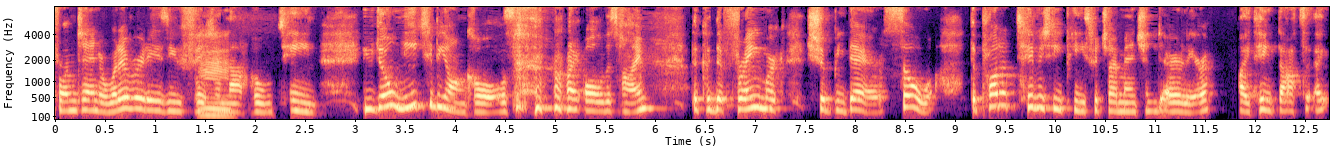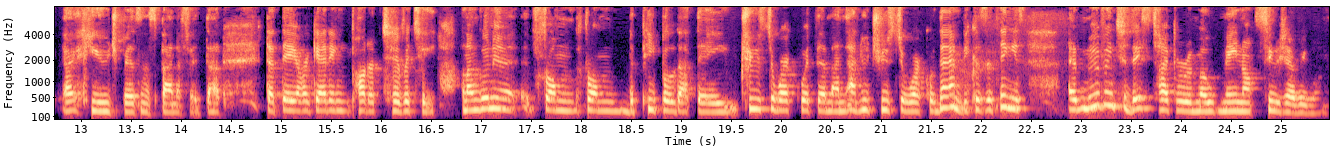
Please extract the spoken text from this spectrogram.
front end or whatever it is you fit in Mm. that whole team. You don't need to be on calls right all the time. The, the framework should be there. So the productivity piece, which I mentioned earlier, I think that's a, a, huge business benefit that that they are getting productivity. And I'm going to from from the people that they choose to work with them and, and who choose to work with them because the thing is, uh, moving to this type of remote may not suit everyone.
